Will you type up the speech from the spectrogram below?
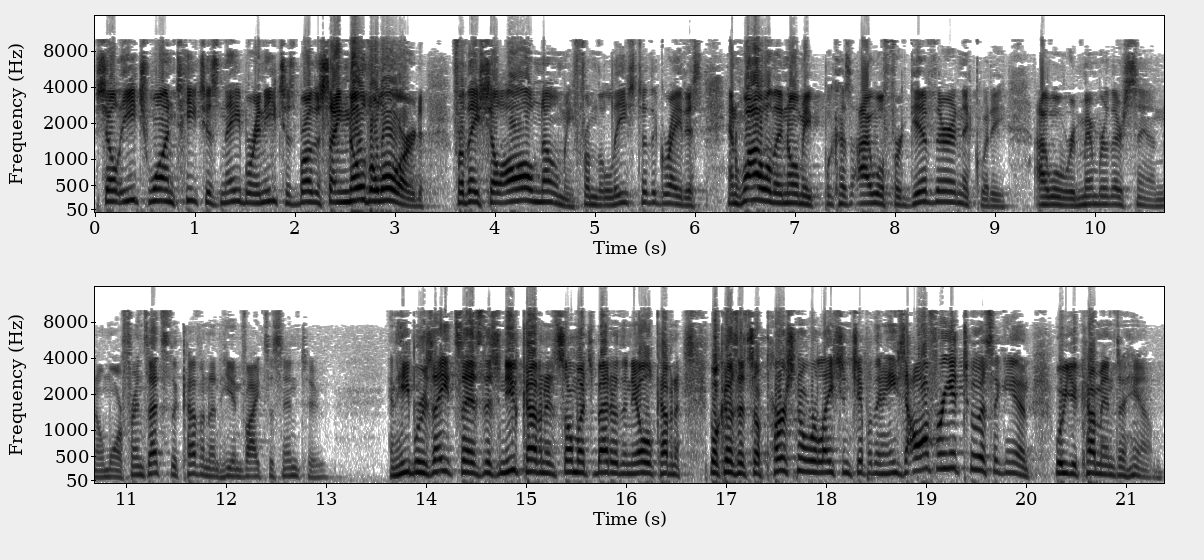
shall each one teach his neighbor and each his brother, saying, Know the Lord, for they shall all know me, from the least to the greatest. And why will they know me? Because I will forgive their iniquity. I will remember their sin no more. Friends, that's the covenant he invites us into. And Hebrews 8 says this new covenant is so much better than the old covenant because it's a personal relationship with him. He's offering it to us again Will you come into him.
